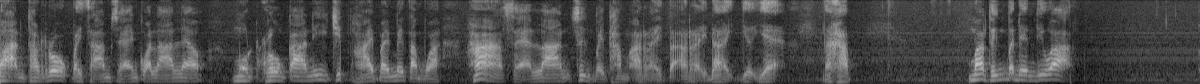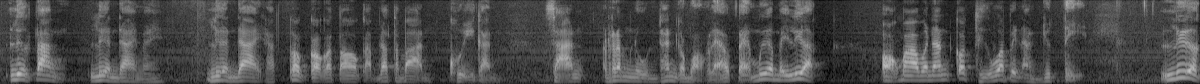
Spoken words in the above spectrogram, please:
บานทะโรกไป3 0 0แสนกว่าล้านแล้ว หมดโครงการนี้ชิบหายไปไม่ต่ำกว่า5แสนล้าน ซึ่งไปทำอะไรแต่อะไรได้เยอะแยะนะครับ มาถึงประเด็นที่ว่า เลือกตั้งเลื่อนได้ไหม เลื่อนได้ครับ ก็กกตกับรัฐบาลคุยกันสารรัฐมนูญท่านก็บอกแล้ว แต่เมื่อไม่เลือกออกมาวันนั้นก็ถือว่าเป็นอันยุติ เลือก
